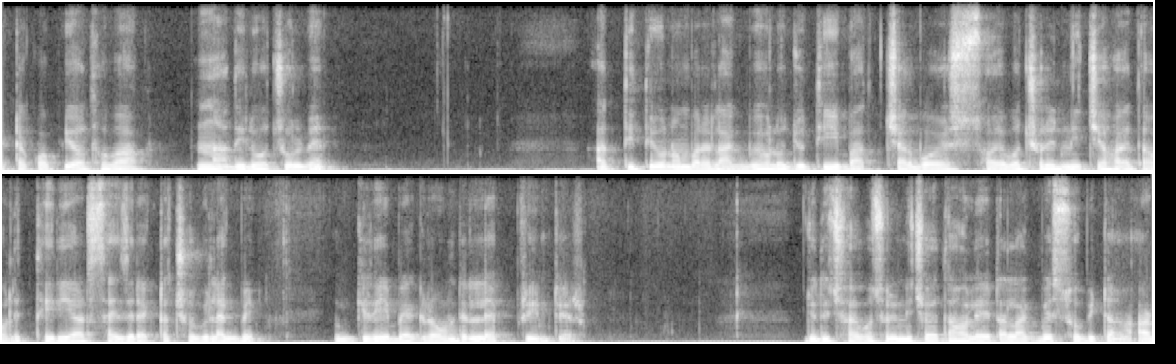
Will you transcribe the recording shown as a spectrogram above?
একটা কপি অথবা না দিলেও চলবে। আর তৃতীয় নম্বরে লাগবে হলো যদি বাচ্চার বয়স ছয় বছরের নিচে হয়, তাহলে থ্রি আর সাইজের একটা ছবি লাগবে গ্রে ব্যাকগ্রাউন্ডের লেফট প্রিন্টের যদি ছয় বছরের নিচে হয় তাহলে এটা লাগবে ছবিটা, আর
